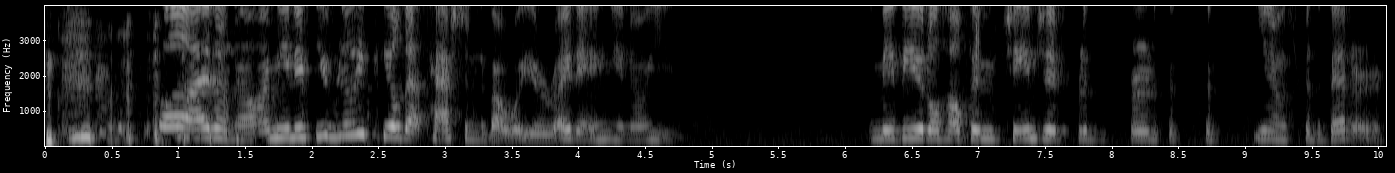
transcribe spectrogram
Well, I don't know. I mean, if you really feel that passionate about what you're writing, you know, you maybe it'll help him change it for for the, the you know for the better.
